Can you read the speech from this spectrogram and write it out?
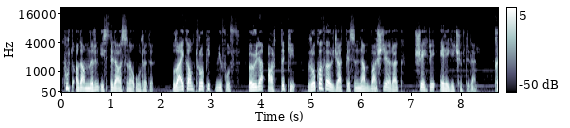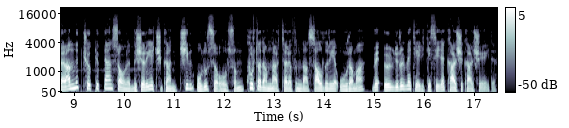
kurt adamların istilasına uğradı. Lycanthropik nüfus öyle arttı ki Rockefeller Caddesi'nden başlayarak şehri ele geçirdiler. Karanlık çöktükten sonra dışarıya çıkan kim olursa olsun kurt adamlar tarafından saldırıya uğrama ve öldürülme tehlikesiyle karşı karşıyaydı.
